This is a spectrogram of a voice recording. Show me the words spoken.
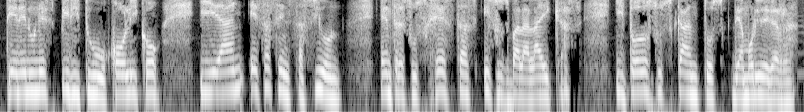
tienen un espíritu bucólico y dan esa sensación entre sus gestas y sus balalaicas y todos sus cantos de amor y de guerra.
